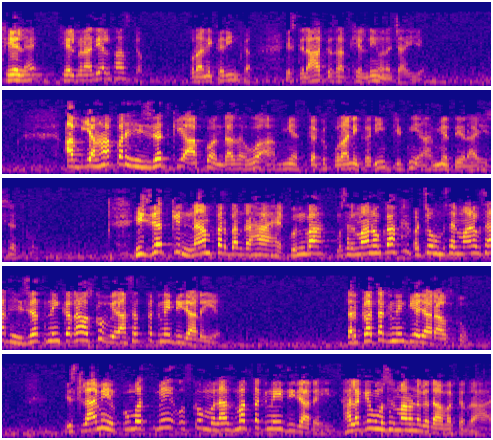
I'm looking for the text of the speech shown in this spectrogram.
کھیل ہے۔ کھیل بنا دیا الفاظ کا، قرآن کریم کا۔ اصطلاحات کے ساتھ کھیل نہیں ہونا چاہیے۔ اب یہاں پر ہجرت کی آپ کو اندازہ ہوا اہمیت کا کہ قرآن کریم کتنی اہمیت دے رہا ہے ہجرت کو۔ ہجرت کے نام پر بن رہا ہے کنبا مسلمانوں کا، اور جو مسلمانوں کے ساتھ ہجرت نہیں کر رہا، اس کو وراثت تک نہیں دی جا رہی ہے۔ ترکہ تک نہیں دیا جا رہا اس کو۔ اسلامی حکومت میں اس کو ملازمت تک نہیں دی جا رہی، حالانکہ وہ مسلمان ہونے کا دعویٰ کر رہا ہے۔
